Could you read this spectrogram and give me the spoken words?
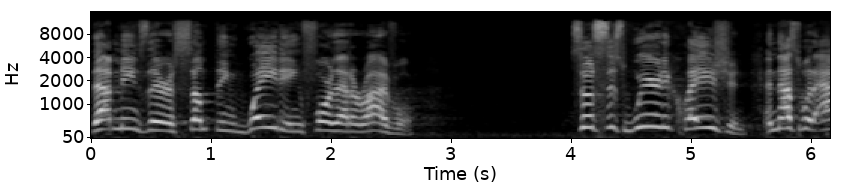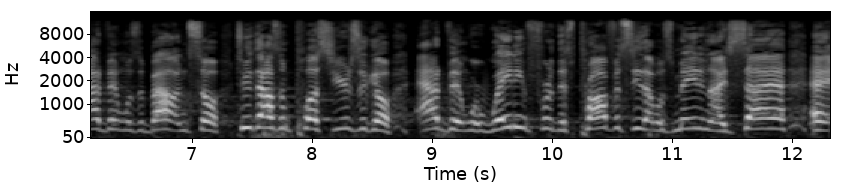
that means there is something waiting for that arrival. So it's this weird equation. And that's what Advent was about. And so 2,000 plus years ago, Advent, we're waiting for this prophecy that was made in Isaiah. And,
